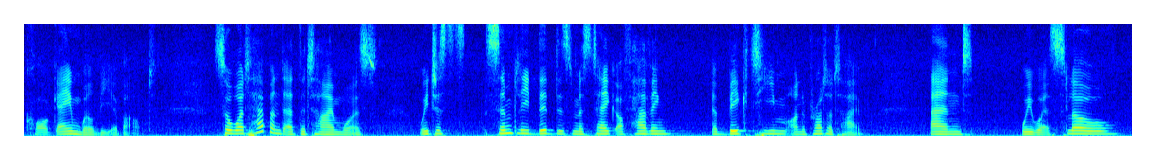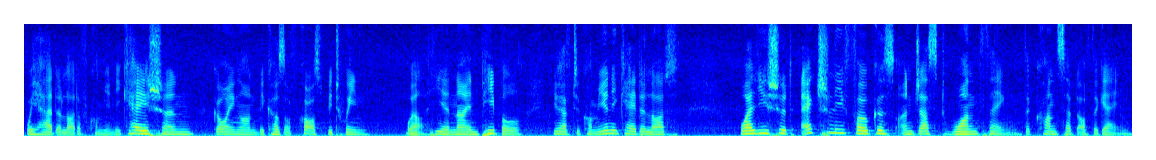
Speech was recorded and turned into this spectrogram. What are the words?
core game will be about. So what happened at the time was we just simply did this mistake of having a big team on a prototype. And we were slow, we had a lot of communication going on because of course between, well, here nine people, you have to communicate a lot, while you should actually focus on just one thing, the concept of the game.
